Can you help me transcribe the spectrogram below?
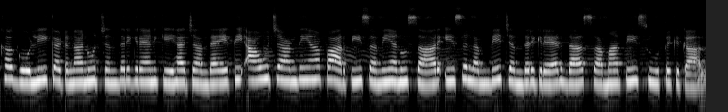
ਖਗੋਲੀ ਘਟਨਾ ਨੂੰ ਚੰਦਰ ਗ੍ਰਹਿਣ ਕਿਹਾ ਜਾਂਦਾ ਹੈ ਤੇ ਆਓ ਜਾਣਦੇ ਹਾਂ ਭਾਰਤੀ ਸਮੇਂ ਅਨੁਸਾਰ ਇਸ ਲੰਬੇ ਚੰਦਰ ਗ੍ਰਹਿਣ ਦਾ ਸਮਾਂ ਤੇ ਸੂਤਕ ਕਾਲ।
